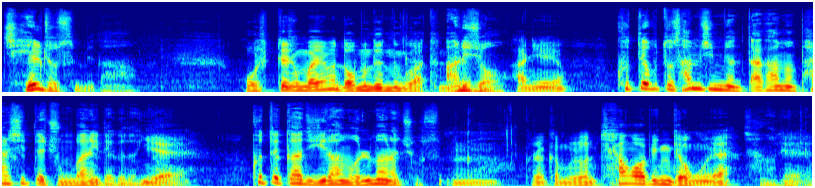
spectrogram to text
제일 좋습니다. 50대 중반이면 너무 늦는 것 같은데. 아니죠. 아니에요? 그때부터 30년 딱 하면 80대 중반이 되거든요. 예. 그때까지 일하면 얼마나 좋습니까? 음. 그러니까 물론 창업인 경우에 창업이. 예.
